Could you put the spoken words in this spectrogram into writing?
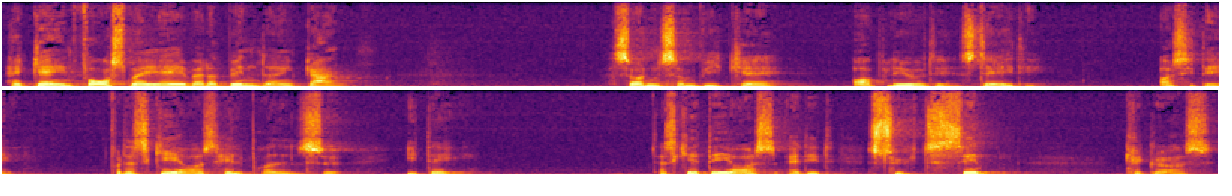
Han gav en forsmag af, hvad der venter en gang, sådan som vi kan opleve det stadig, også i dag. For der sker også helbredelse i dag. Der sker det også, at et sygt sind kan gøres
